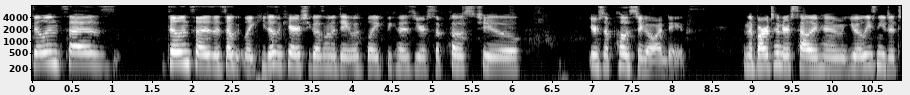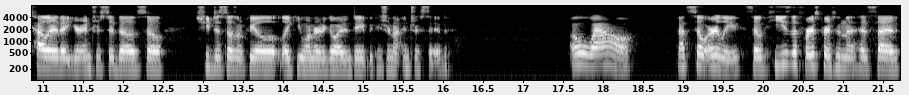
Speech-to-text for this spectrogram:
Dylan says Dylan says it's okay, like he doesn't care if she goes on a date with Blake because you're supposed to you're supposed to go on dates. And the bartender's telling him you at least need to tell her that you're interested though so she just doesn't feel like you want her to go on a date because you're not interested. Oh wow. That's so early. So he's the first person that has said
